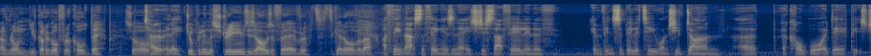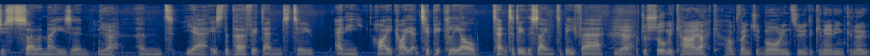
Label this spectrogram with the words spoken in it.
a run, you've got to go for a cold dip. So Totally. jumping in the streams is always a favourite to get over that. I think that's the thing, isn't it? It's just that feeling of invincibility once you've done a, a cold water dip. It's just so amazing. Yeah, and yeah, it's the perfect end to any hike. I typically I'll tend to do the same. To be fair. yeah. I've just sold my kayak. I've ventured more into the Canadian canoe.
